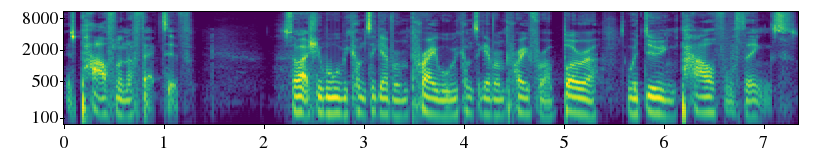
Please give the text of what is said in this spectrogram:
is powerful and effective. So actually, will we come together and pray? Will we come together and pray for our borough? We're doing powerful things.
